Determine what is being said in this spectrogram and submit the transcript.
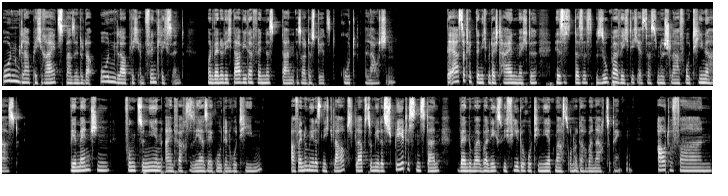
unglaublich reizbar sind oder unglaublich empfindlich sind. Und wenn du dich da wiederfindest, dann solltest du jetzt gut lauschen. Der erste Tipp, den ich mit euch teilen möchte, ist, dass es super wichtig ist, dass du eine Schlafroutine hast. Wir Menschen funktionieren einfach sehr, sehr gut in Routinen. Auch wenn du mir das nicht glaubst, glaubst du mir das spätestens dann, wenn du mal überlegst, wie viel du routiniert machst, ohne darüber nachzudenken. Autofahren,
